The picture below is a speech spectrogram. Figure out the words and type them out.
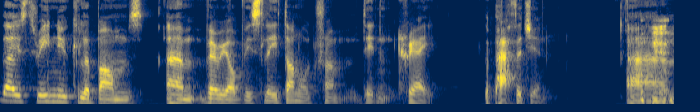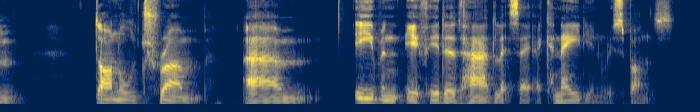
those three nuclear bombs, um, very obviously, Donald Trump didn't create the pathogen. Um, mm-hmm. Donald Trump um, even if it had had, let's say, a Canadian response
